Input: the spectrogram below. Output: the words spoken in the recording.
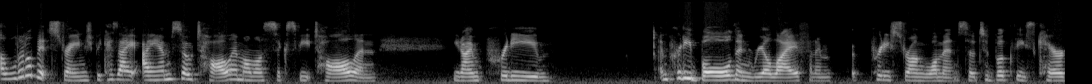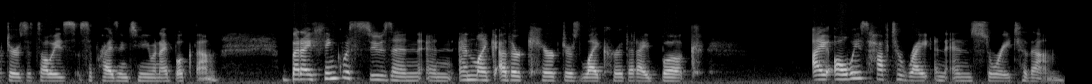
a little bit strange because I, I am so tall i'm almost six feet tall and you know i'm pretty i'm pretty bold in real life and i'm a pretty strong woman. So to book these characters it's always surprising to me when i book them. But i think with susan and and like other characters like her that i book i always have to write an end story to them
